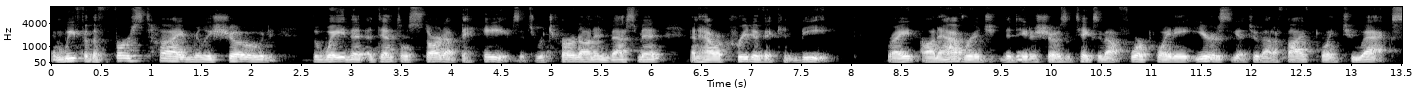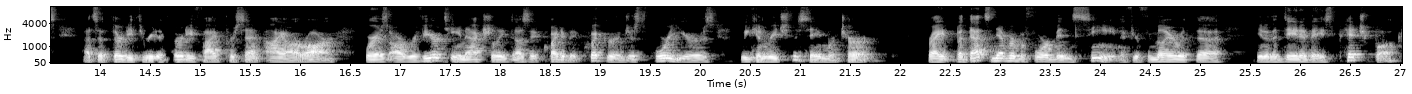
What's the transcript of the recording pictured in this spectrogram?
And we, for the first time, really showed the way that a dental startup behaves, its return on investment, and how accretive it can be. Right? On average, the data shows it takes about 4.8 years to get to about a 5.2x That's a 33 to 35% IRR. Whereas our Revere team actually does it quite a bit quicker. In just four years, we can reach the same return, right? But that's never before been seen. If you're familiar with the, you know, the database PitchBook,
